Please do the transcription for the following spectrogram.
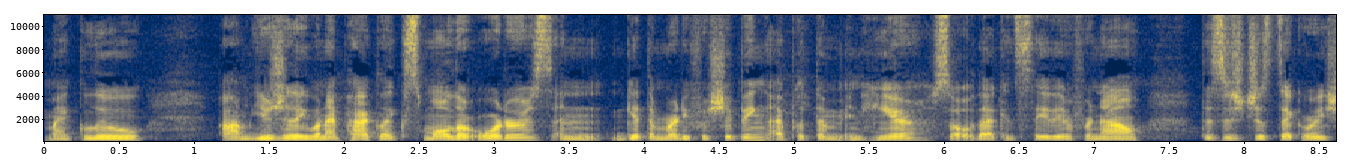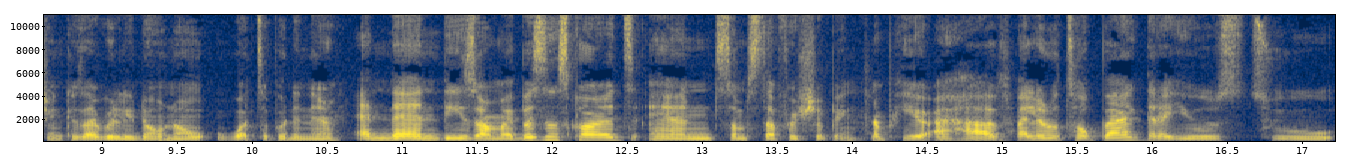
my glue. Um, usually when I pack like smaller orders and get them ready for shipping, I put them in here so that can stay there for now. This is just decoration because I really don't know what to put in there. And then these are my business cards and some stuff for shipping. Up here I have my little tote bag that I use to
